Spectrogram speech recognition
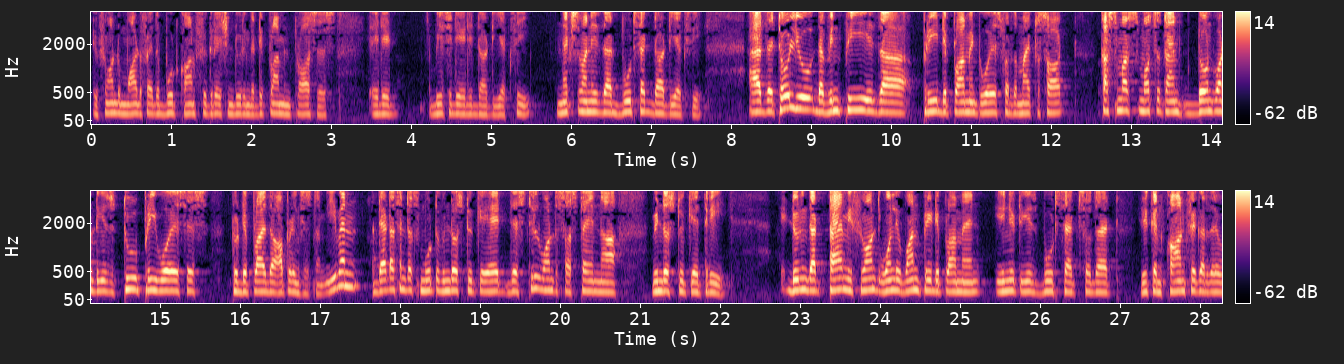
If you want to modify the boot configuration during the deployment process, edit bcdedit.exe. Next one is that bootsect.exe. As I told you, the WinPE is a pre-deployment OS for the Microsoft. Customers most of the time don't want to use two pre-OSs to deploy the operating system. Even data centers move to Windows 2K8, they still want to sustain uh, Windows 2K3. During that time, if you want only one pre-deployment, you need to use bootsect so that you can configure their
